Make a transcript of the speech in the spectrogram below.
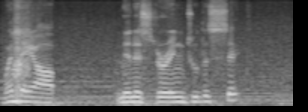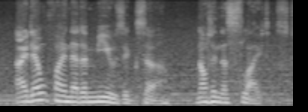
when they are... ministering to the sick? I don't find that amusing, sir. Not in the slightest.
